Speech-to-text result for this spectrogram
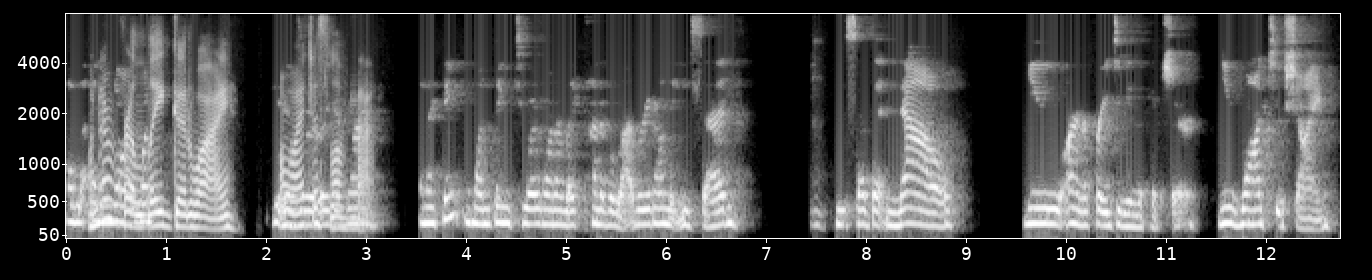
what a really good why. Oh i just really love that. And i think one thing too i want to like kind of elaborate on that you said you said that now you aren't afraid to be in the picture. You want to shine.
